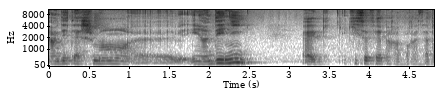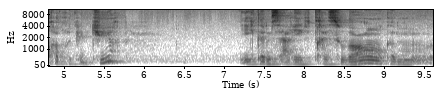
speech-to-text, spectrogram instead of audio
un détachement euh, et un déni euh, qui, se fait par rapport à sa propre culture. Et comme ça arrive très souvent, comme on,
